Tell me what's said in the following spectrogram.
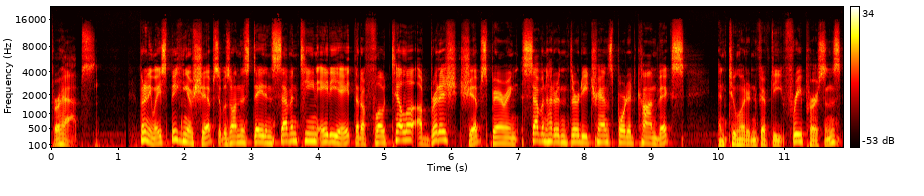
Perhaps. But anyway, speaking of ships, it was on this date in 1788 that a flotilla of British ships bearing 730 transported convicts and 250 free persons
